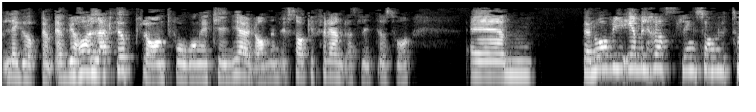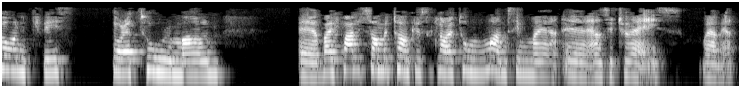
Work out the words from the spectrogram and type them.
lägga upp en, vi har lagt upp plan två gånger tidigare då men saker förändras lite och så. Um, sen har vi Emil Hassling, Samuel Törnqvist, Sara Tormalm, I varje fall Samuel Törnqvist och Klara Thorman simmar eh, NC2 Ace, vad jag vet.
